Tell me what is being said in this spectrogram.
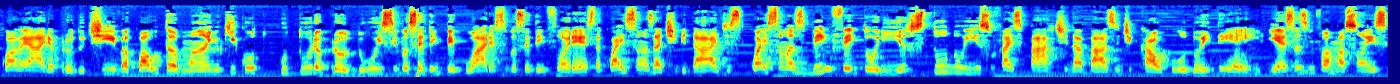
qual é a área produtiva, qual o tamanho, que cultura produz, se você tem pecuária, se você tem floresta, quais são as atividades atividades, quais são as benfeitorias, tudo isso faz parte da base de cálculo do ITR. E essas informações,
